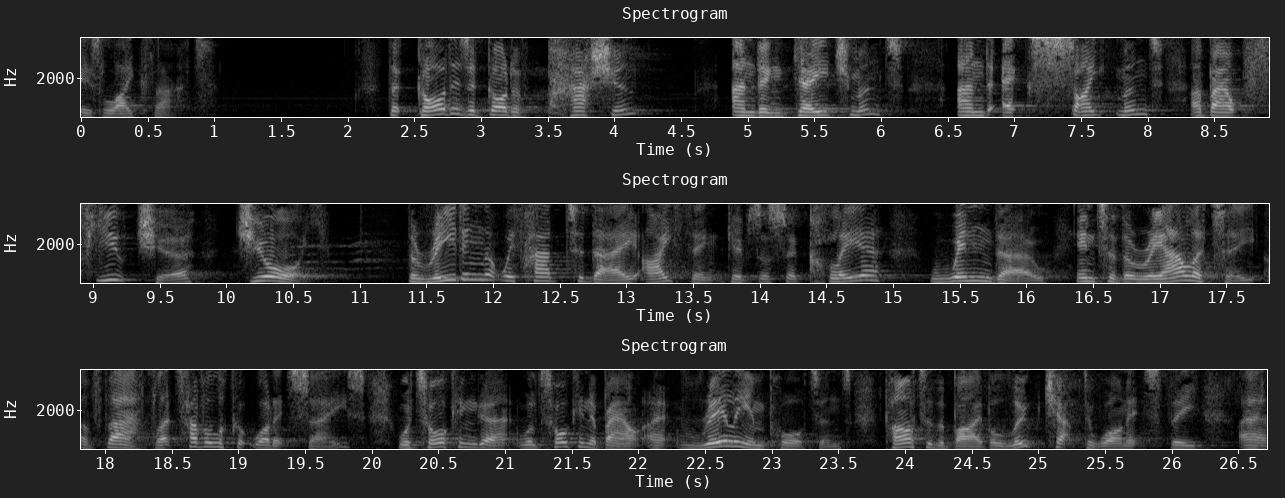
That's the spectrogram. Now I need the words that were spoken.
is like that. That God is a God of passion and engagement and excitement about future joy. The reading that we've had today, I think, gives us a clear window into the reality of that. Let's have a look at what it says. We're talking, uh, we're talking about a really important part of the Bible, Luke chapter 1. It's the, uh,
